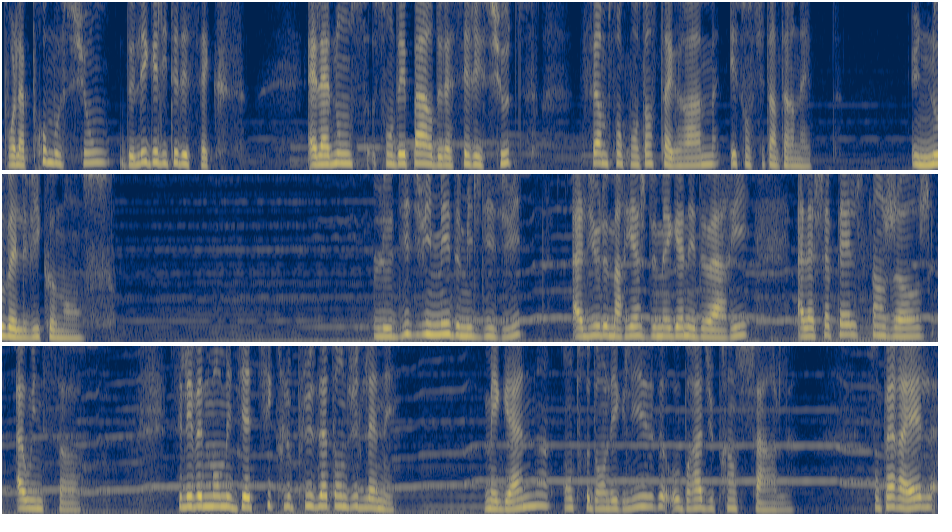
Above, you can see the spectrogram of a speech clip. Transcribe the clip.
pour la promotion de l'égalité des sexes. Elle annonce son départ de la série Suits, ferme son compte Instagram et son site internet. Une nouvelle vie commence. Le 18 mai 2018 a lieu le mariage de Meghan et de Harry à la chapelle Saint-Georges à Windsor. C'est l'événement médiatique le plus attendu de l'année. Meghan entre dans l'église au bras du prince Charles. Son père à elle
